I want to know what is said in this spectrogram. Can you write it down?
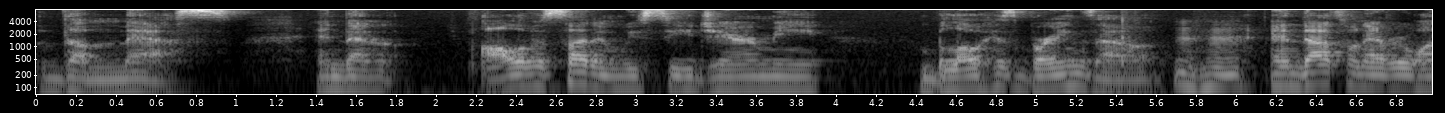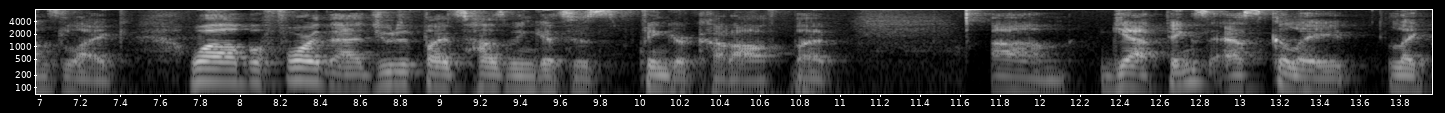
the mess. And then all of a sudden we see Jeremy blow his brains out. Mm-hmm. And that's when everyone's like, well, before that, Judith Light's husband gets his finger cut off. But um, yeah, things escalate. Like,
